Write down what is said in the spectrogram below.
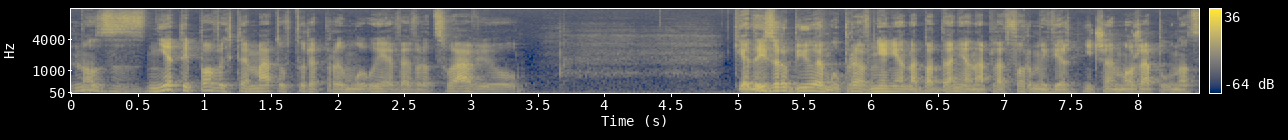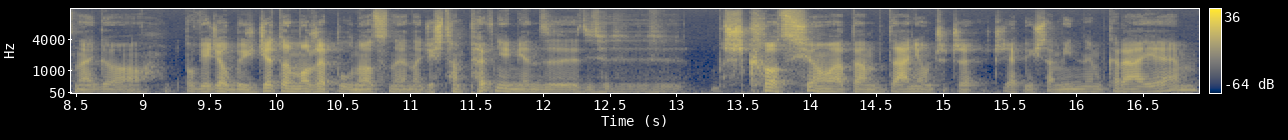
No, z nietypowych tematów, które promuję we Wrocławiu, Kiedyś zrobiłem uprawnienia na badania na platformy wiertnicze Morza Północnego. Powiedziałbyś, gdzie to Morze Północne? No gdzieś tam pewnie między Szkocją, a tam Danią, czy, czy, czy jakimś tam innym krajem.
